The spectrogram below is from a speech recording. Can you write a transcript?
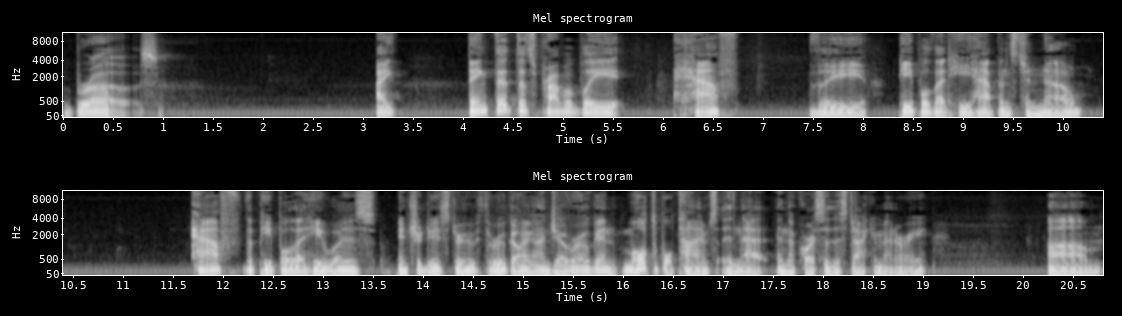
bros. I think that that's probably half the people that he happens to know, half the people that he was introduced through through going on Joe Rogan multiple times in that in the course of this documentary. Um,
